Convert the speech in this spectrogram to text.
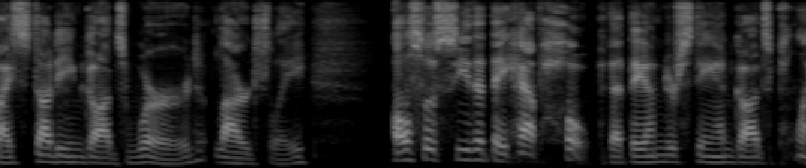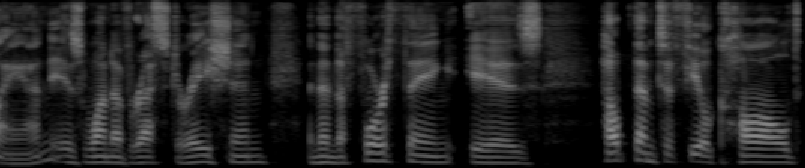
by studying God's word largely. Also, see that they have hope, that they understand God's plan is one of restoration. And then the fourth thing is help them to feel called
